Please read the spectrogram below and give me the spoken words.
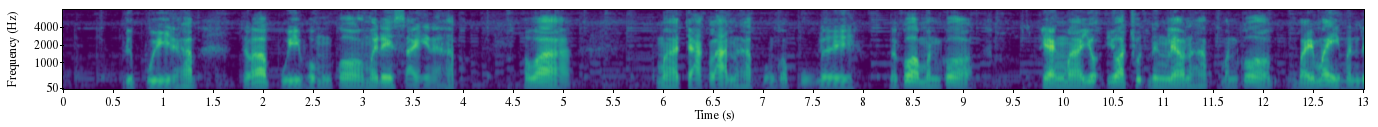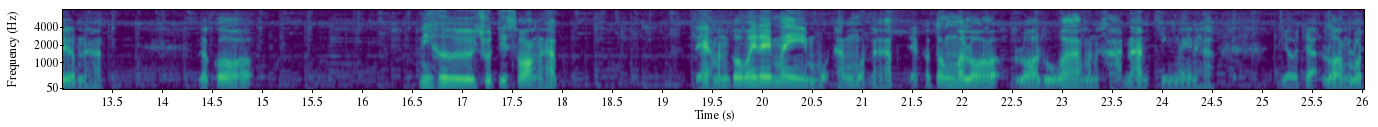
ำหรือปุ๋ยนะครับ แต่ว่าปุ๋ยผมก็ไม่ได้ใส่นะครับ เพราะว่า มาจากร้านนะครับ ผมก็ปลูกเลย แล้วก็มันก็แทงมายยอดชุดหนึ่งแล้วนะครับ มันก็ใบไหม้เหมือนเดิมนะครับ แล้วก็ นี่คือชุดที่สองนะครับ แต่มันก็ไม่ได้ไหม้หมดทั้งหมดนะครับ แต่ก็ต้องมารอรอดูว่ามันขาดน้ำจริงไหมนะครับ เดี๋ยวจะลองลด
